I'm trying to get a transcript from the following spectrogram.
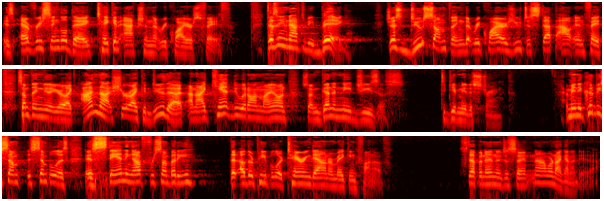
is every single day take an action that requires faith. It doesn't even have to be big. Just do something that requires you to step out in faith. Something that you're like, I'm not sure I can do that, and I can't do it on my own, so I'm going to need Jesus to give me the strength. I mean, it could be some, as simple as, as standing up for somebody that other people are tearing down or making fun of. Stepping in and just saying, No, we're not going to do that.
